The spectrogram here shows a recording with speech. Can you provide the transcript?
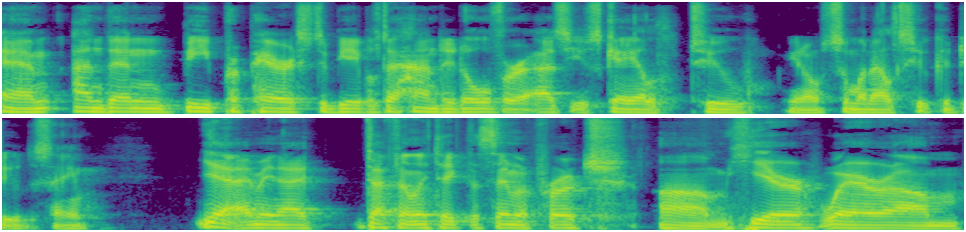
um, and then be prepared to be able to hand it over as you scale to you know someone else who could do the same yeah, I mean, I definitely take the same approach um, here, where um,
